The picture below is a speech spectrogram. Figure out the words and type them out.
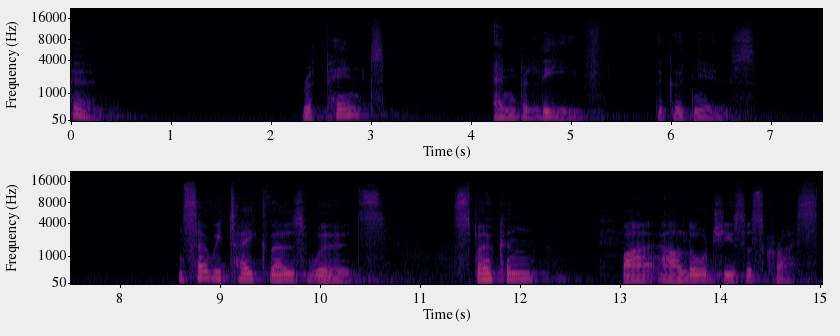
Turn. Repent and believe the good news. And so we take those words spoken by our Lord Jesus Christ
